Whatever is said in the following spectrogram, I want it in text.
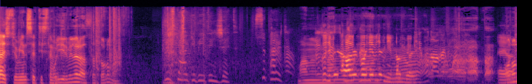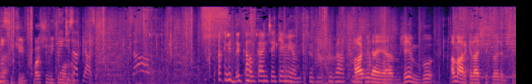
lira istiyorum yeni seti O istemiyorum. 20 lira hassas oğlum mu? Rüzgar gibiydin Jet. Süperdin. Man. Kuzey ben AWP oynayabilir miyim lan bir oyun? Eyvallah. Onunu sikeyim. Bak şimdi kim oldu. Teçhizat lazım. Ali de kalkan çekemiyor bir türlü. Harbiden ya. Bir şey diyeyim mi? Bu ama arkadaşlık böyle bir şey.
